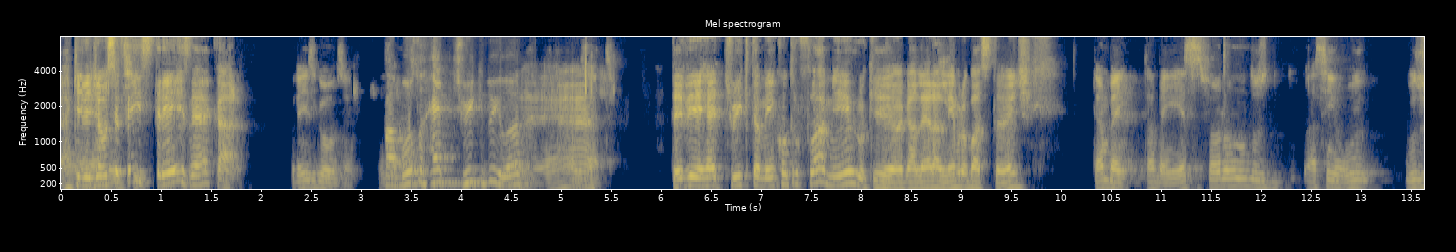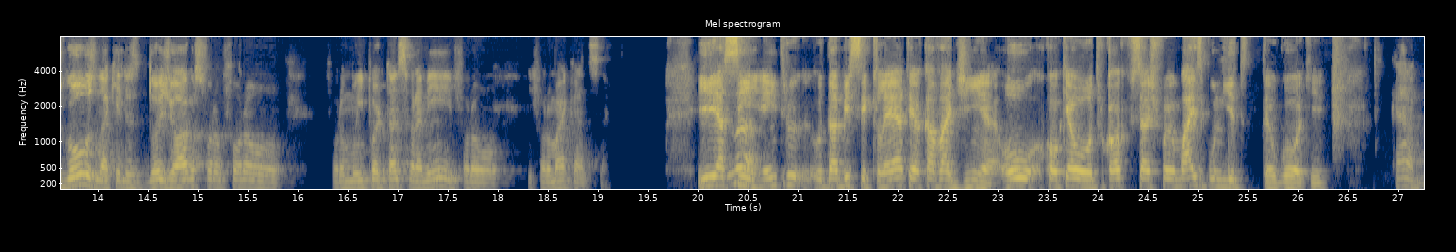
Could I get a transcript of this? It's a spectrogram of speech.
Aquele dia você fez três, né, cara? Três gols, né? Famoso hat-trick do Ilan. É. Exato. Teve hat-trick também contra o Flamengo, que a galera lembra bastante. Também, também. Esses foram um dos, assim, um, os gols naqueles dois jogos foram foram foram muito importantes para mim e foram e foram marcantes. Né? E assim, entre o da bicicleta e a cavadinha, ou qualquer outro, qual que você acha que foi o mais bonito teu gol aqui? Cara,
